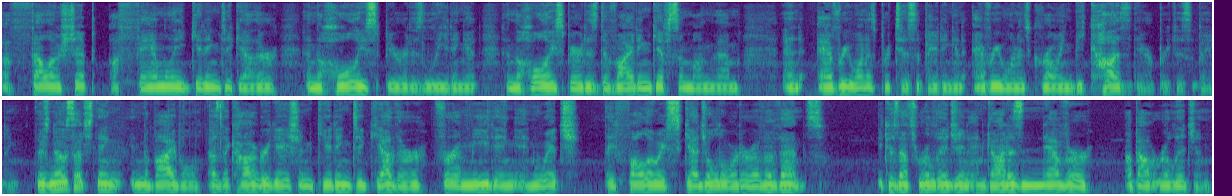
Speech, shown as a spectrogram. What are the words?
a fellowship, a family getting together, and the Holy Spirit is leading it, and the Holy Spirit is dividing gifts among them, and everyone is participating and everyone is growing because they are participating. There's no such thing in the Bible as the congregation getting together for a meeting in which they follow a scheduled order of events because that's religion and God is never about religion.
